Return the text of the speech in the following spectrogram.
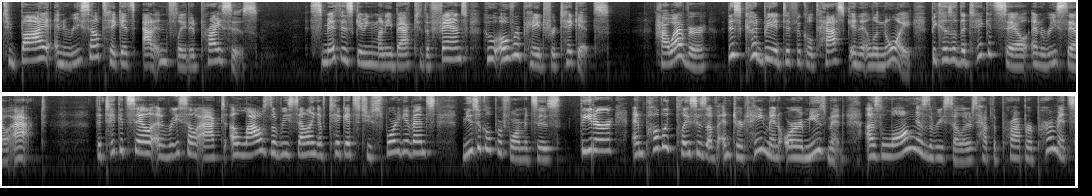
to buy and resell tickets at inflated prices. Smith is giving money back to the fans who overpaid for tickets. However, this could be a difficult task in Illinois because of the Ticket Sale and Resale Act. The Ticket Sale and Resale Act allows the reselling of tickets to sporting events, musical performances, theater, and public places of entertainment or amusement, as long as the resellers have the proper permits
